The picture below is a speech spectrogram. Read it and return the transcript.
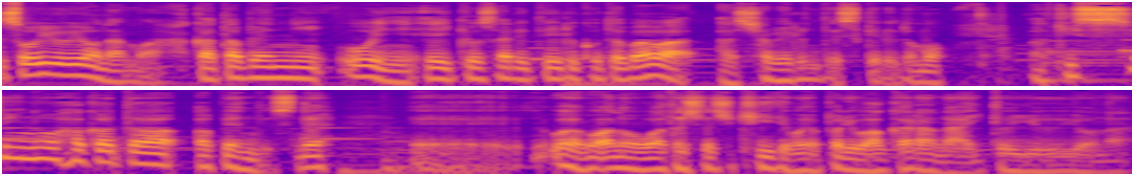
そういうような、まあ、博多弁に大いに影響されている言葉はしゃべるんですけれども生、まあ、粋の博多弁ですね、えー、あの私たち聞いてもやっぱりわからないというような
